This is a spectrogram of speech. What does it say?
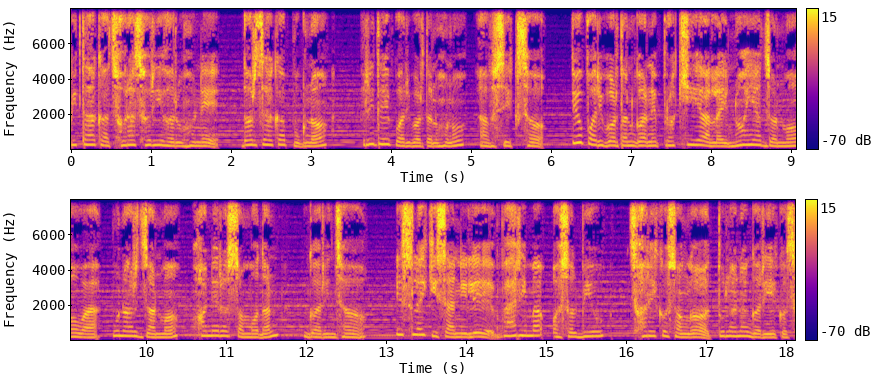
पिताका छोराछोरीहरू हुने दर्जाका पुग्न हृदय परिवर्तन हुनु आवश्यक छ। त्यो परिवर्तन गर्ने प्रक्रियालाई नयाँ जन्म वा पुनर्जन्म भनेर सम्बोधन गरिन्छ। यसलाई किसानीले बारीमा असल बिउ छरेकोसँग तुलना गरिएको छ।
